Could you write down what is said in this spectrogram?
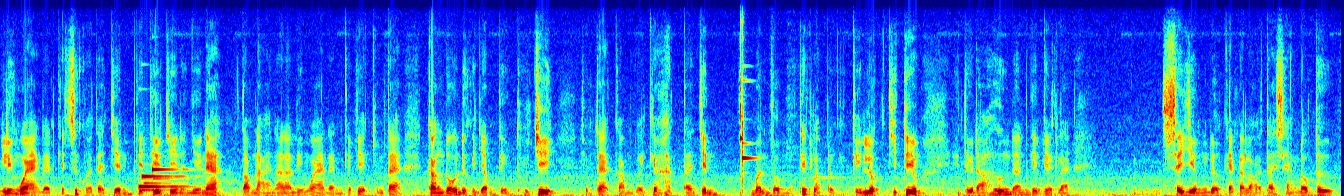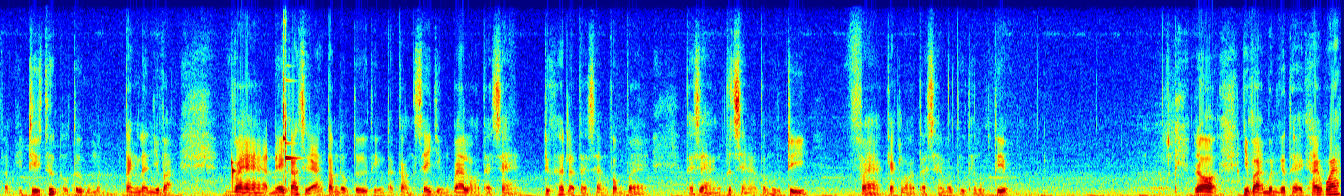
liên quan đến cái sức khỏe tài chính, cái tiêu chí nó như nào. Tóm lại nó là liên quan đến cái việc chúng ta cân đối được cái dòng tiền thu chi. Chúng ta có một cái kế hoạch tài chính bền vững và thiết lập được cái kỷ luật chi tiêu. Thì từ đó hướng đến cái việc là xây dựng được các cái loại tài sản đầu tư và cái tri thức đầu tư của mình tăng lên như vậy. Và để có sự an tâm đầu tư thì chúng ta cần xây dựng ba loại tài sản. Trước hết là tài sản phòng vệ, tài sản, tích sản an tâm hữu trí và các loại tài sản đầu tư theo mục tiêu. Rồi, như vậy mình có thể khái quát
